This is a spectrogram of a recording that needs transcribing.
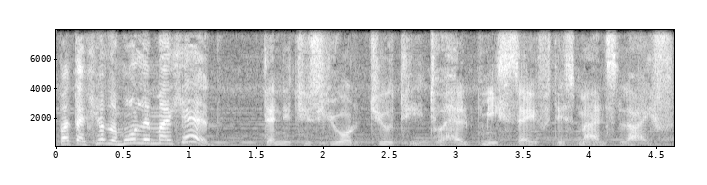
but I have them all in my head. Then it is your duty to help me save this man's life.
